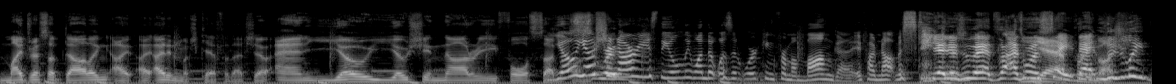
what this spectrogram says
My Dress Up Darling, I, I I didn't much care for that show, and Yo Yoshinari for Cyberpunk. Yo Yoshinari is the only one that wasn't working from a manga, if I'm not mistaken. Yeah, just so that, I just want to Yeah, say that much. literally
